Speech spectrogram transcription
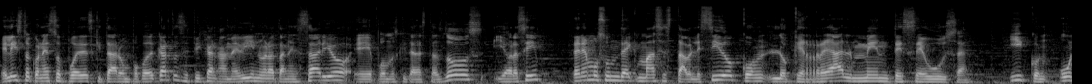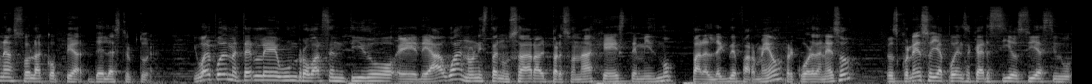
Y listo, con eso puedes quitar un poco de cartas. Se fijan, a Mevi no era tan necesario. Eh, podemos quitar estas dos. Y ahora sí, tenemos un deck más establecido con lo que realmente se usa. Y con una sola copia de la estructura. Igual pueden meterle un robar sentido eh, de agua. No necesitan usar al personaje este mismo para el deck de farmeo. ¿Recuerdan eso? Pues con eso ya pueden sacar sí o sí a su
